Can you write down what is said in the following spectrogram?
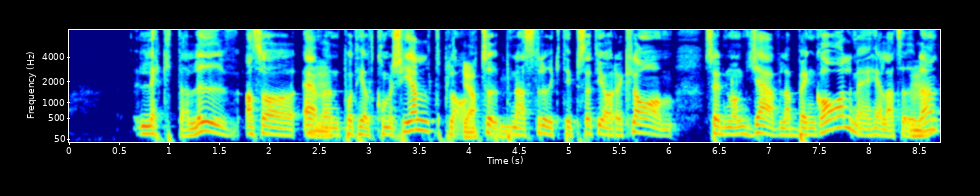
läktarliv, alltså även på ett helt kommersiellt plan. Ja. Typ när Stryktipset gör reklam så är det någon jävla bengal med hela tiden.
